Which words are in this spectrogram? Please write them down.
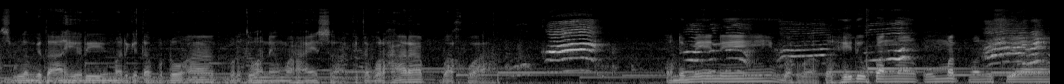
sebelum kita akhiri, mari kita berdoa kepada Tuhan Yang Maha Esa. Kita berharap bahwa pandemi ini, bahwa kehidupan umat manusia,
